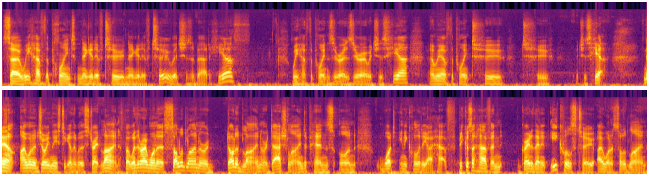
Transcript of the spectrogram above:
So we have the point negative 2, negative 2, which is about here. We have the point 0, 0, which is here. And we have the point 2, 2, which is here. Now, I want to join these together with a straight line, but whether I want a solid line or a dotted line or a dashed line depends on what inequality I have. Because I have an greater than and equals to, I want a solid line.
